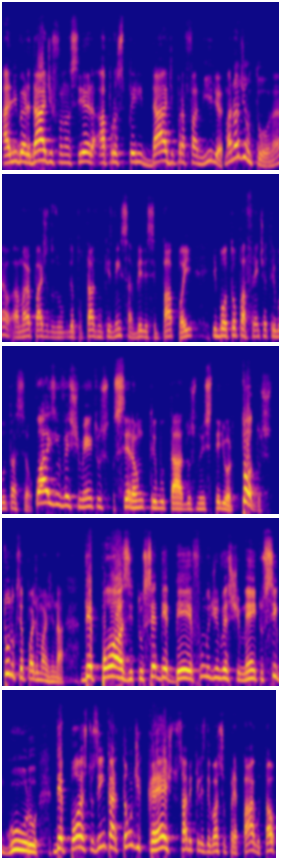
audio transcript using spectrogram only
a liberdade financeira, a prosperidade para a família. Mas não adiantou, né? A maior parte dos deputados não quis nem saber desse papo aí e botou para frente a tributação. Quais investimentos serão tributados no exterior? Todos, tudo que você pode imaginar. Depósito, CDB, fundo de investimento, seguro, depósitos em cartão de crédito, sabe aqueles negócios pré-pago tal,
